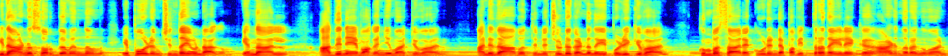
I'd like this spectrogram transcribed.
ഇതാണ് സ്വർഗമെന്നും എപ്പോഴും ചിന്തയുണ്ടാകും. എന്നാൽ അതിനെ വകഞ്ഞു മാറ്റുവാൻ അനുതാപത്തിന്റെ ചുടുകണ്ണുനീർ പൊഴിക്കുവാൻ കുംഭസാരക്കൂടിന്റെ പവിത്രതയിലേക്ക് ആഴ്ന്നിറങ്ങുവാൻ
